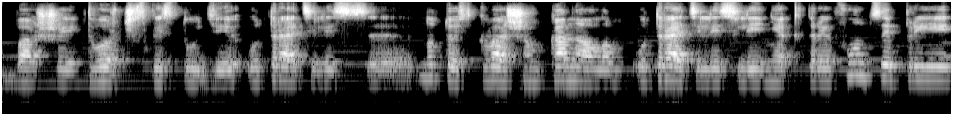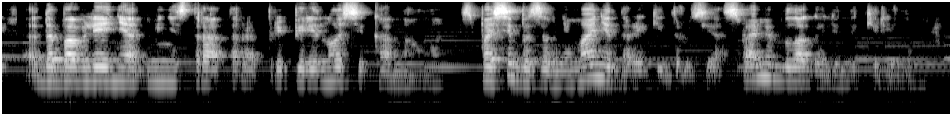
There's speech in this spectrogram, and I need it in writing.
вашей творческой студии? Утратились, э, ну то есть к вашим нашим каналам утратились ли некоторые функции при добавлении администратора, при переносе канала. Спасибо за внимание, дорогие друзья. С вами была Галина Кириллова.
